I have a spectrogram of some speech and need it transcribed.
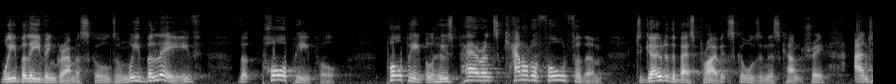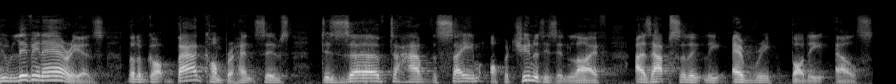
We believe in grammar schools and we believe that poor people, poor people whose parents cannot afford for them to go to the best private schools in this country and who live in areas that have got bad comprehensives deserve to have the same opportunities in life as absolutely everybody else.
